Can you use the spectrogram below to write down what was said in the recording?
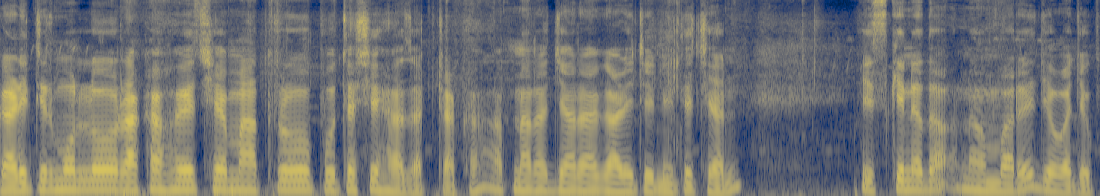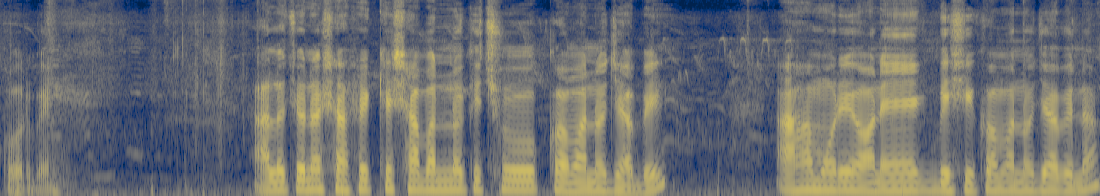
গাড়িটির মূল্য রাখা হয়েছে মাত্র পঁচাশি হাজার টাকা। আপনারা যারা গাড়িটি নিতে চান, স্ক্রিনে দেওয়া নাম্বারে যোগাযোগ করবেন। আলোচনা সাপেক্ষে সামান্য কিছু কমানো যাবে। আহামরে অনেক বেশি কমানো যাবে না।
